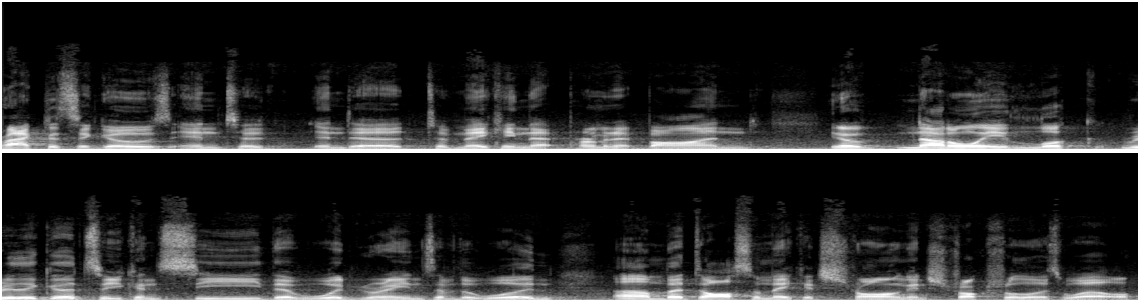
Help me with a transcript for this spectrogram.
practice that goes into into to making that permanent bond. You know, not only look really good, so you can see the wood grains of the wood, um, but to also make it strong and structural as well.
